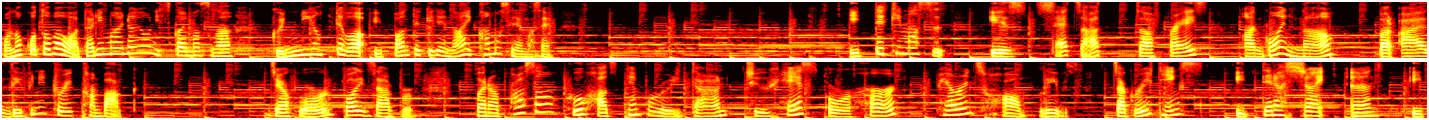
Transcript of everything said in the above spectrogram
この言葉を当たり前のように使いますが、国によっては一般的でないかもしれません。行ってきます is said that the phrase I'm going now, but I'll definitely come back. Therefore, for example, when a person who has temporarily returned to his or her parents' home leaves, the greetings 行ってらっしゃい and 行っ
